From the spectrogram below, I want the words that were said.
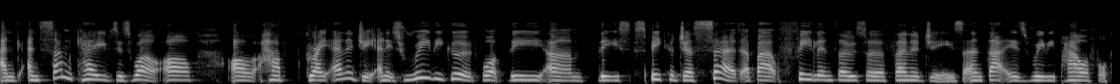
and and some caves as well are are have great energy and it's really good what the um the speaker just said about feeling those earth energies and that is really powerful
